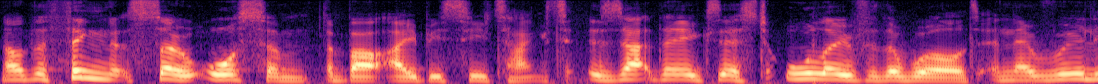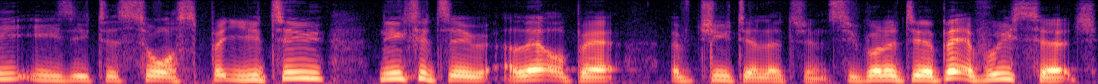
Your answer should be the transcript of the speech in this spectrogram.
Now the thing that's so awesome about IBC tanks is that they exist all over the world and they're really easy to source, but you do need to do a little bit of due diligence. You've got to do a bit of research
